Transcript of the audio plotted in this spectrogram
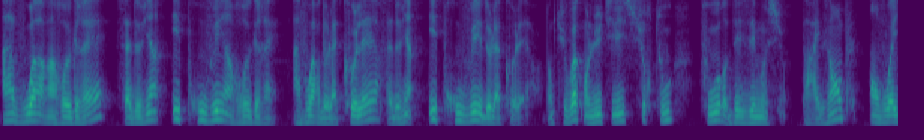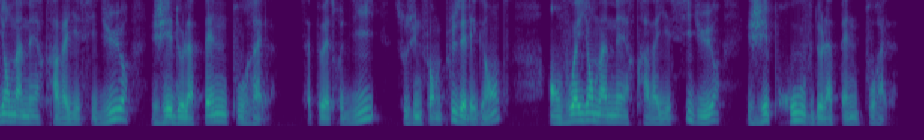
Avoir un regret, ça devient éprouver un regret. Avoir de la colère, ça devient éprouver de la colère. Donc tu vois qu'on l'utilise surtout pour des émotions. Par exemple, en voyant ma mère travailler si dur, j'ai de la peine pour elle. Ça peut être dit sous une forme plus élégante. En voyant ma mère travailler si dur, j'éprouve de la peine pour elle.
